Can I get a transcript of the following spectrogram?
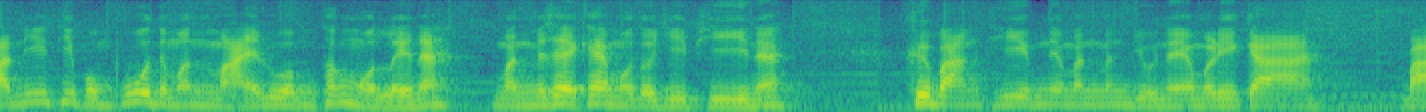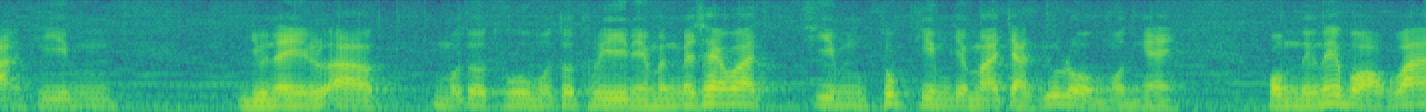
อันนี้ที่ผมพูดเนี่ยมันหมายรวมทั้งหมดเลยนะ มันไม่ใช่แค่ MotoGP นะ คือบางทีมเนี่ยมันมันอยู่ในอเมริกา บางทีมอยู่ในโมโตทูโมโตทรีเนี่ยมันไม่ใช่ว่าทีมทุกทีมจะมาจากยุโรปหมดไง ผมถึงได้บอกว่า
